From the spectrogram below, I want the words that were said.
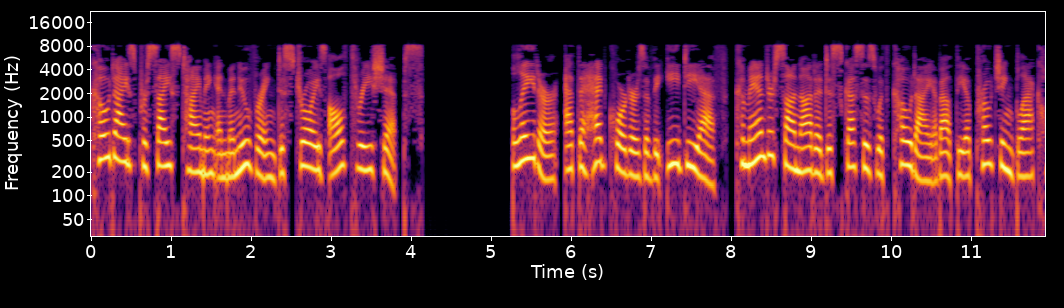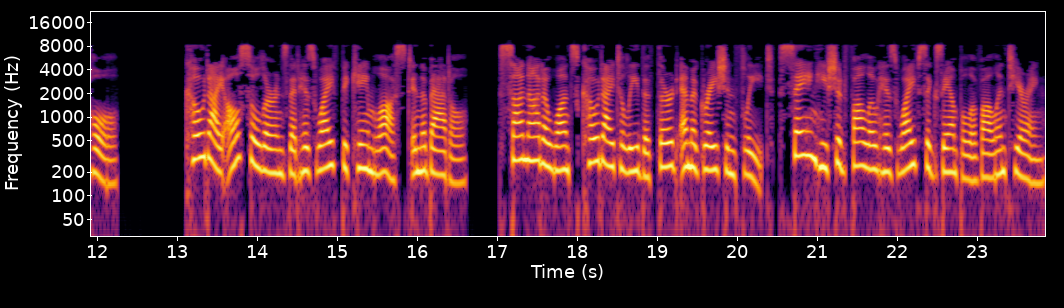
Kodai's precise timing and maneuvering destroys all three ships. Later, at the headquarters of the EDF, Commander Sanada discusses with Kodai about the approaching black hole. Kodai also learns that his wife became lost in the battle. Sanada wants Kodai to lead the third emigration fleet, saying he should follow his wife's example of volunteering.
